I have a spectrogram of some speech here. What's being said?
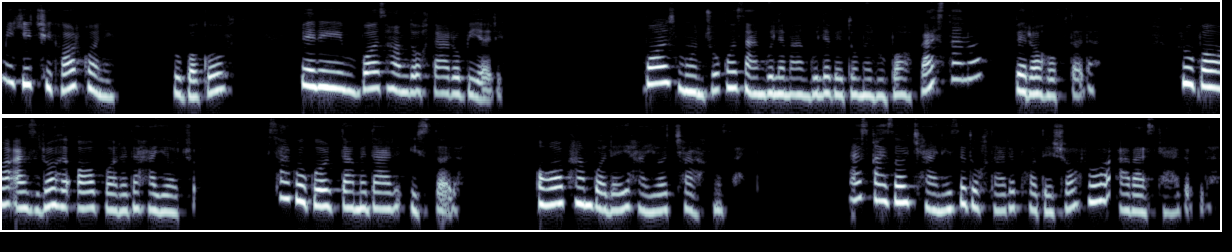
میگی چیکار کنیم؟ روبا گفت بریم باز هم دختر رو بیاریم. باز منجوق و زنگول منگوله به دم روباه بستن و به راه افتادن. روبا از راه آب وارد حیات شد. سگ و گرگ دم در ایستادن. آب هم بالای حیات چرخ می‌زد. از غذا کنیز دختر پادشاه رو عوض کرده بودن.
